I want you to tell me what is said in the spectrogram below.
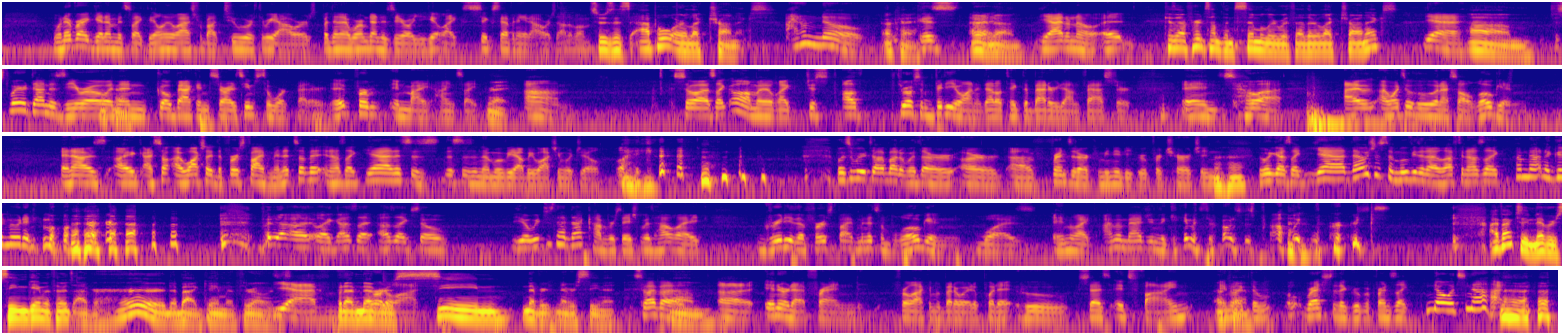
Whenever I get them, it's like they only last for about two or three hours. But then I wear them down to zero, you get like six, seven, eight hours out of them. so is this Apple or electronics? I don't know. Okay. Because I don't know. Yeah, I don't know. Uh, Because I've heard something similar with other electronics. yeah, Um, just wear it down to zero and then go back and start. It seems to work better it, for in my hindsight. right. Um, so I was like, oh, I'm gonna like just I'll throw some video on it. That'll take the battery down faster. And so uh, I I went to Hulu and I saw Logan. And I was I, I saw I watched like the first five minutes of it and I was like yeah this is this isn't a movie I'll be watching with Jill like but so we were talking about it with our our uh, friends at our community group for church and Uh-huh. the one guy's like yeah that was just a movie that I left and I was like I'm not in a good mood anymore but uh, like I was like I was like so you know we just had that conversation with how like gritty the first five minutes of Logan was and like I'm imagining the Game of Thrones is probably worse I've actually never seen Game of Thrones. I've heard about Game of Thrones. Yeah, I've but I've never seen never never seen it. So I have a, Um, a internet friend, for lack of a better way to put it, who says it's fine, and like the rest of the group of friends, like, no, it's not.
